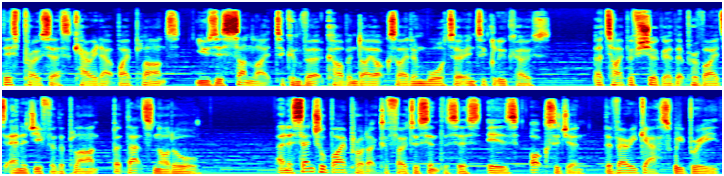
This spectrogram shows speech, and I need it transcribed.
This process, carried out by plants, uses sunlight to convert carbon dioxide and water into glucose, a type of sugar that provides energy for the plant, but that's not all. An essential byproduct of photosynthesis is oxygen, the very gas we breathe.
